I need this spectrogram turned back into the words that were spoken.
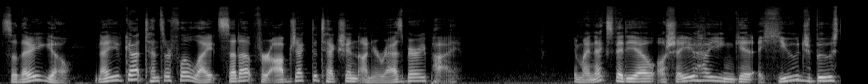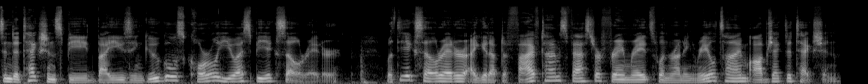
So there you go. Now you've got TensorFlow Lite set up for object detection on your Raspberry Pi. In my next video, I'll show you how you can get a huge boost in detection speed by using Google's Coral USB Accelerator. With the accelerator, I get up to 5 times faster frame rates when running real-time object detection.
